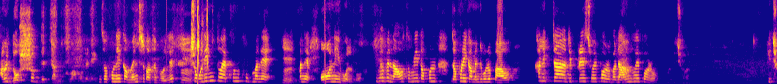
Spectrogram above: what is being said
আমি দর্শকদেরটা আমি খুব আমলে নেই। যখন এই কমেন্টের কথা বললে ট্রোলিং তো এখন খুব মানে মানে অনই বলব। কীভাবে নাও তুমি তখন যখন এই কমেন্টগুলো পাও খানিকটা ডিপ্রেসড হয়ে পড়ো বা ডাউন হয়ে পড়ো। কিছু হয় কিছু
